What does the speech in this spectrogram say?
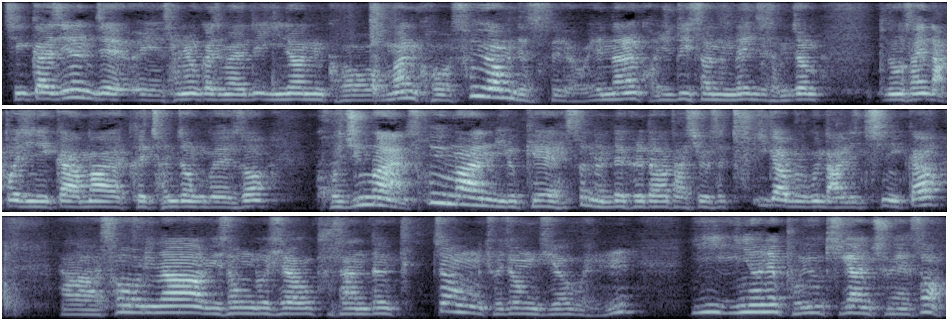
지금까지는 이제 4년까지만 해도 2년 거만 거 소유하면 됐어요. 옛날에는 거주도 있었는데 이제 점점 부동산이 나빠지니까 아마 그 전 정부에서 거주만 소유만 이렇게 했었는데 그러다가 다시 요새 투기가 불고 난리 치니까 아, 서울이나 위성도시하고 부산 등 특정 조정 지역은 이 2년의 보유 기간 중에서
